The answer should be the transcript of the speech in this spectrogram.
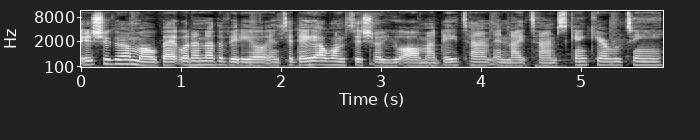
It's your girl Mo back with another video and today I wanted to show you all my daytime and nighttime skincare routine.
